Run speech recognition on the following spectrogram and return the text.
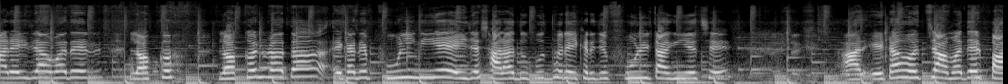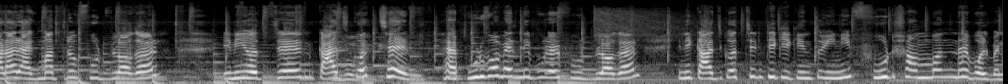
আর এই যে আমাদের লক্ষ্য লক্ষণরতা এখানে ফুল নিয়ে এই যে সারা দুপুর ধরে এখানে যে ফুল টাঙিয়েছে। আর এটা হচ্ছে আমাদের পাড়ার একমাত্র ফুড ব্লগার। ইনি হচ্ছেন কাজ করছেন হ্যাঁ পূর্ব মেদিনীপুরের ফুড ব্লগার। ইনি কাজ করছেন ঠিকই কিন্তু ইনি ফুড সম্বন্ধে বলবেন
